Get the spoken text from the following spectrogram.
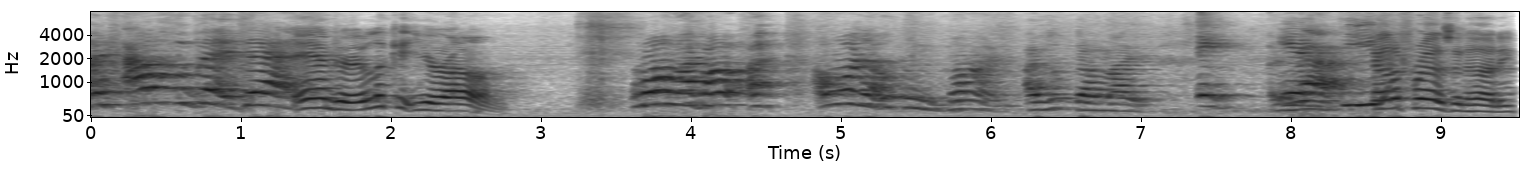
An alphabet desk. Andrew, look at your own. Mom, I've, I, I want to open mine. I've looked on my. Hey, Yeah. Got a present, honey.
